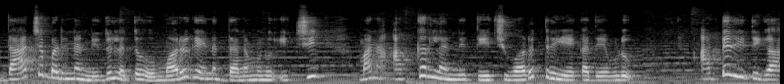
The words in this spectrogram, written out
దాచబడిన నిధులతో మరుగైన ధనమును ఇచ్చి మన అక్కర్లన్నీ తీర్చువాడు త్రియేక దేవుడు. అట్టి రీతిగా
